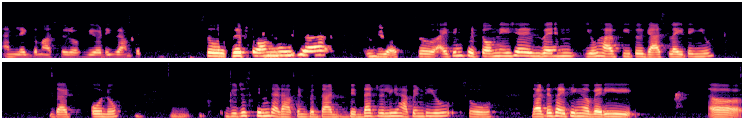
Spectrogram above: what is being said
I'm like the master of weird examples. So cryptomnesia, yes. So I think cryptomnesia is when you have people gaslighting you that oh no, you just think that happened, but that did that really happen to you? So that is I think a very uh,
